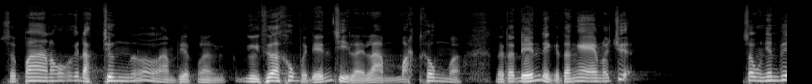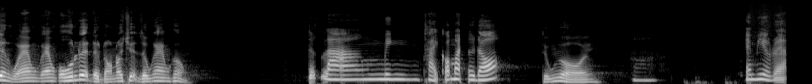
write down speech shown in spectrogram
spa nó có cái đặc trưng nó là làm việc là người ta không phải đến chỉ là làm mặt không mà người ta đến để người ta nghe em nói chuyện xong nhân viên của em em có huấn luyện được nó nói chuyện giống em không Tức là mình phải có mặt ở đó. đúng rồi Ờ, Em hiểu rồi ạ.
